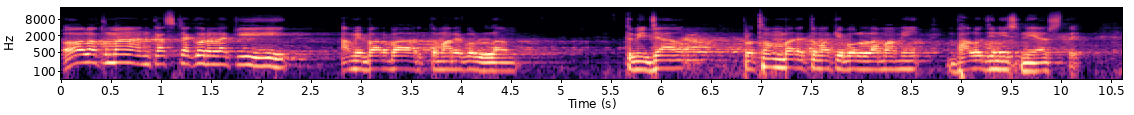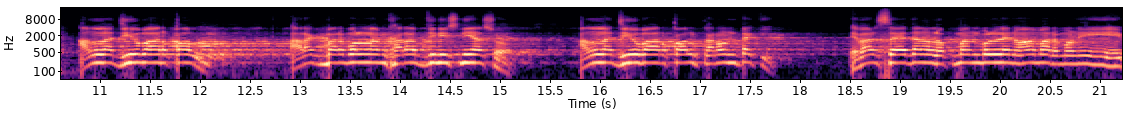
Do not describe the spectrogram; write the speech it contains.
ও লকমান, কাজটা করলা কি? আমি বারবার তোমারে বললাম, তুমি যাও, প্রথমবারে তোমাকে বললাম আমি ভালো জিনিস নিয়ে আসতে। আল্লাহ জিহবার কল। আর একবার বললাম, খারাপ জিনিস নিয়ে আসো। আল্লাহ জিহবার কল কারণটা কি? এবার সৈয়দানা লোকমান বললেন আমার মনে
